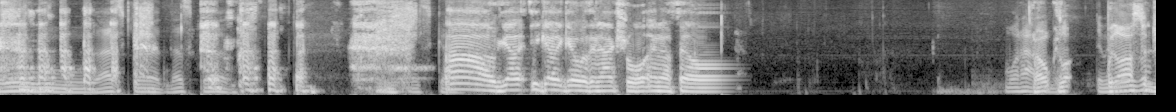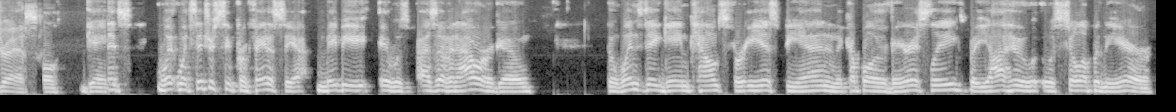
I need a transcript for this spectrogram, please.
Ooh, that's good. That's good. That's good. Oh, you got you got to go with an actual NFL What Oh, happened? we, we lost the dress game. It's what, what's interesting for fantasy. Uh, maybe it was as of an hour ago. The Wednesday game counts for ESPN and a couple of various leagues, but Yahoo was still up in the air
